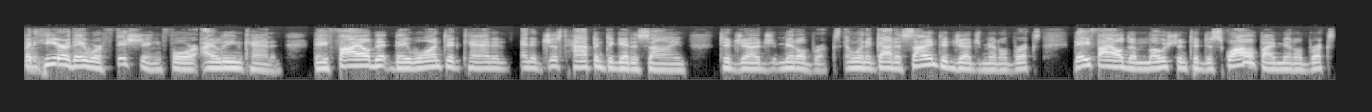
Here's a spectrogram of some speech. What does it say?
But here they were fishing for Eileen Cannon. They filed it, they wanted Cannon, and it just happened to get assigned to Judge Middlebrooks. And when it got assigned to Judge Middlebrooks, they filed a motion to disqualify Middlebrooks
